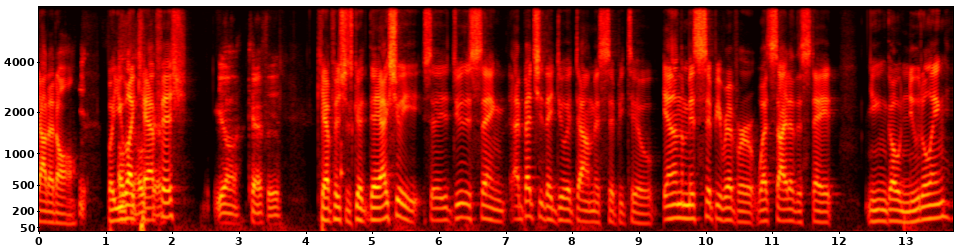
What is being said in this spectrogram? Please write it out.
Got it all. But you Okay, like okay. catfish? Yeah, catfish. Catfish is good. They actually so they do this thing. I bet you they do it down Mississippi too. On the Mississippi River, west side of the state, you can go noodling.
